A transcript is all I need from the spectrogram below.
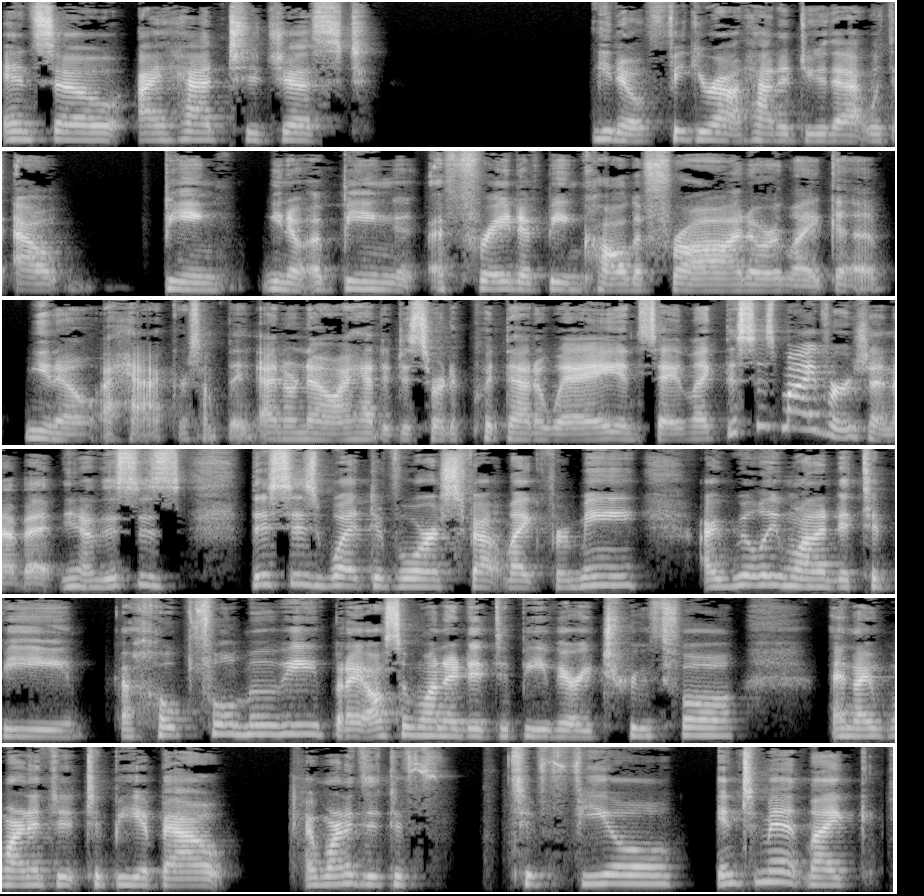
And so I had to just, you know, figure out how to do that without being, you know, a, being afraid of being called a fraud or like a, you know, a hack or something. I don't know. I had to just sort of put that away and say like, this is my version of it. You know, this is, this is what divorce felt like for me. I really wanted it to be a hopeful movie, but I also wanted it to be very truthful. And I wanted it to be about, I wanted it to, to feel intimate, like,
